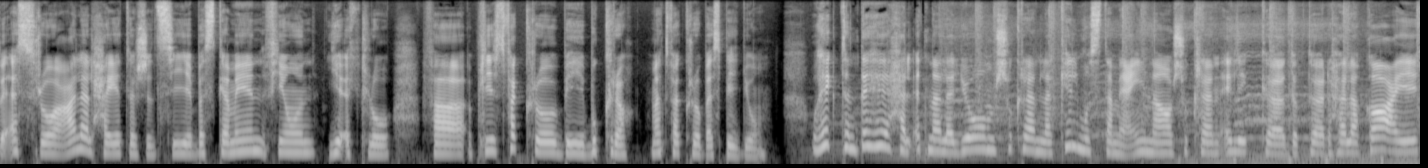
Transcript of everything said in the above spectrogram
بأثروا على الحياة الجنسية بس كمان فيهم يقتلوا ف please فكروا ببكرة ما تفكروا بس باليوم. وهيك تنتهي حلقتنا لليوم. شكرا لكل مستمعينا شكرا لك دكتور هلا قاعي.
